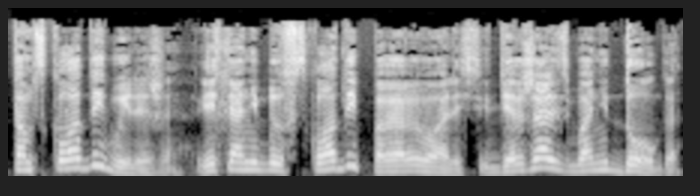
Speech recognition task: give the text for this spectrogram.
Там склады были же. Если они бы в склады прорывались, держались бы они долго.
